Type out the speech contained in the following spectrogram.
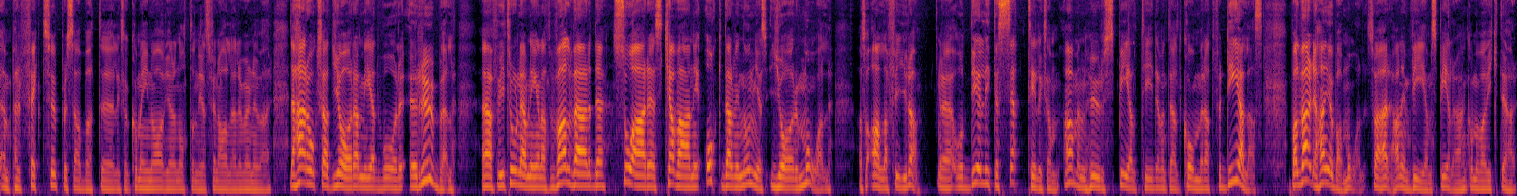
en perfekt supersub att eh, liksom komma in och avgöra en åttondelsfinal eller vad det nu är. Det här har också att göra med vår rubel. Eh, för vi tror nämligen att Valverde, Suarez, Cavani och Darwin Nunez gör mål. Alltså alla fyra. Eh, och det är lite sett till liksom, ja, men hur speltid eventuellt kommer att fördelas. Valverde, han gör bara mål. Så är det. Han är en VM-spelare. Han kommer vara viktig här.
